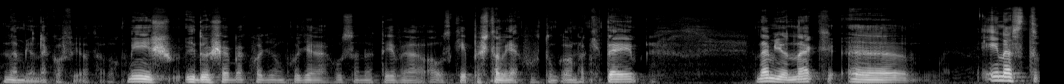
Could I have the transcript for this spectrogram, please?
Nem jönnek a fiatalok. Mi is idősebbek vagyunk, ugye 25 éve ahhoz képest, amilyen voltunk annak idején. Nem jönnek. Én ezt,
